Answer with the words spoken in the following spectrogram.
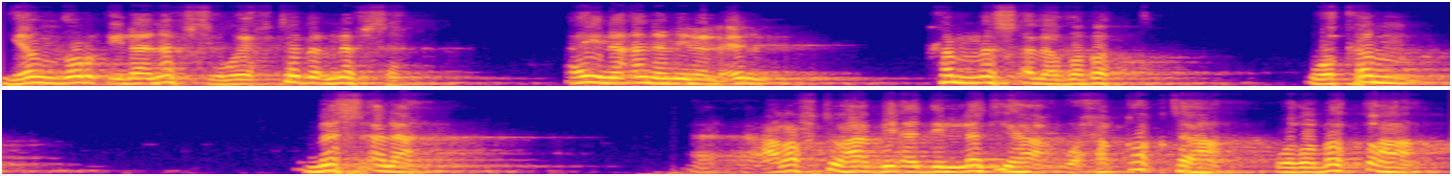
ينظر إلى نفسه ويختبر نفسه. أين أنا من العلم؟ كم مسألة ضبطت؟ وكم مسألة عرفتها بأدلتها وحققتها وضبطتها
